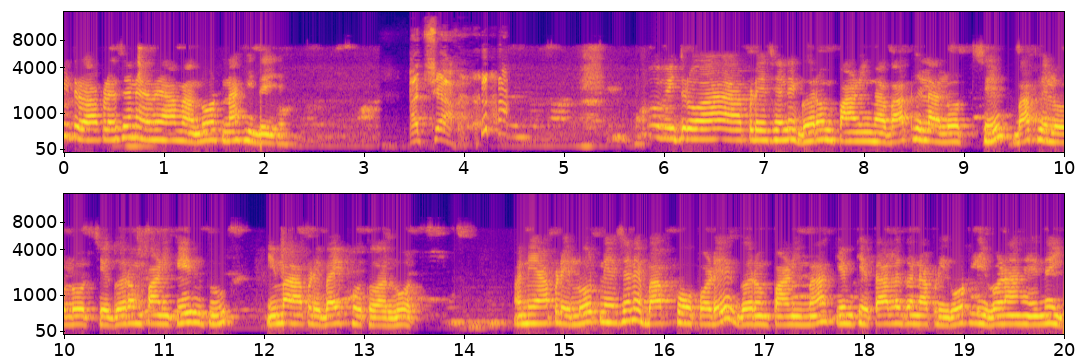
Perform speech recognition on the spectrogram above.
મિત્રો આપણે છે ને હવે આમાં લોટ નાખી દઈએ. તો મિત્રો આ આપણે છે ને ગરમ પાણીમાં બાફેલા લોટ છે બાફેલો લોટ છે ગરમ પાણી કર્યું હતું. એમાં આપણે બાફો તો આ લોટ. અને આપણે લોટને છે ને બાફવો પડે ગરમ પાણીમાં. કેમ કે તાલગન આપણી રોટલી વણાહે નહીં.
